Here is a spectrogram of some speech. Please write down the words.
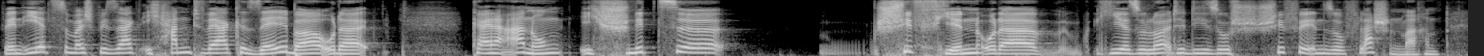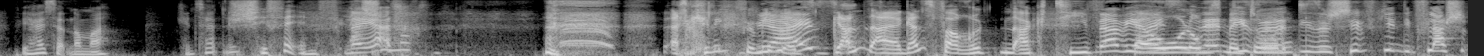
Wenn ihr jetzt zum Beispiel sagt, ich handwerke selber oder keine Ahnung, ich schnitze Schiffchen oder hier so Leute, die so Schiffe in so Flaschen machen. Wie heißt das nochmal? Kennst du das nicht? Schiffe in Flaschen? Naja, Das klingt für Wie mich jetzt ganz, äh, ganz verrückten na, wie denn diese, diese Schiffchen, die Flaschen,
